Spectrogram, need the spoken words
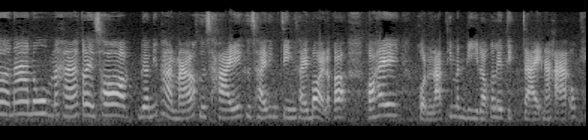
อหน้านุ่มนะคะ ก็เลยชอบเดือนที่ผ่านมาก็คือใช้คือใช้จริง ๆ ใช้บ่อย แล้วก็เขาให้ผลลัพธ์ที่มันดีเราก็เลยติดใจนะคะ โอเค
